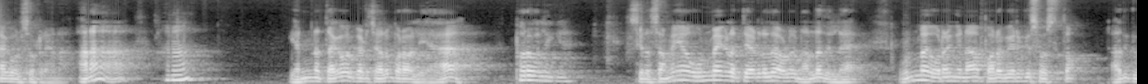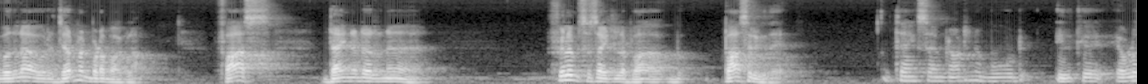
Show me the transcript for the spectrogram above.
தகவல் சொல்கிறேன் ஆனால் ஆனால் ஆனால் என்ன தகவல் கிடைச்சாலும் பரவாயில்லையா? பரவாயில்லைங்க. சில சமயம் உண்மைகளை தேடுறது அவ்வளோ நல்லதில்லை. உண்மை உறங்கினா பல பேருக்கு சொஸ்தம் அதுக்கு பதிலாக ஒரு ஜெர்மன் படம் பார்க்கலாம். ஃபாஸ் டைனடர்னு ஃபிலிம் சொசைட்டியில் பா பாஸ் இருக்குது. Thanks I'm not in a mood இதுக்கு எவ்வளோ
